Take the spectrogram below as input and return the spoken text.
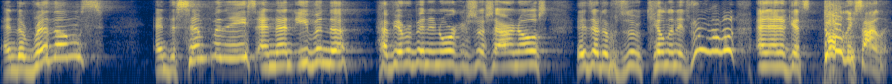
and the rhythms and the symphonies and then even the have you ever been in an orchestra, Sarah knows? They're killing it, and then it gets totally silent.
